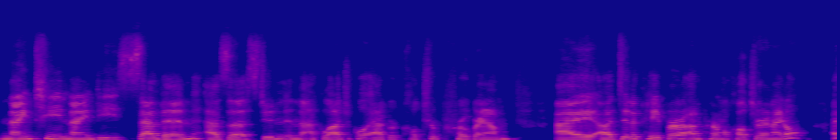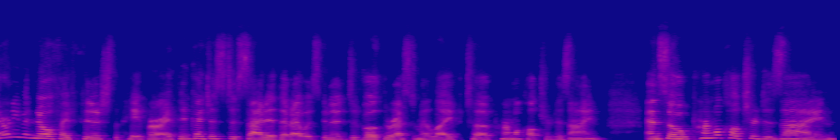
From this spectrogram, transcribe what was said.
1997 as a student in the ecological agriculture program. I uh, did a paper on permaculture, and I don't I don't even know if I finished the paper. I think I just decided that I was going to devote the rest of my life to permaculture design. And so permaculture design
